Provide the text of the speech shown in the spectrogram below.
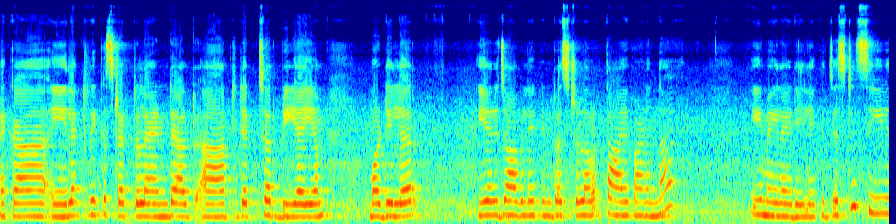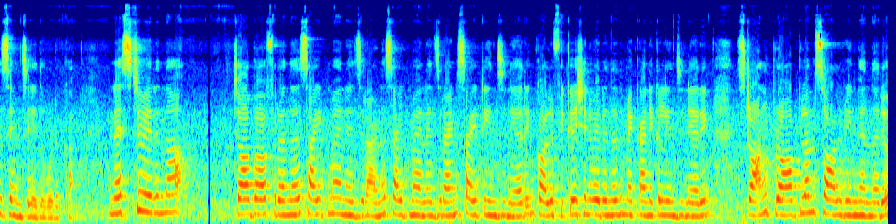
മെക്കാ electric structure and architecture B I M modular ഈ ഒരു ജോബിലേക്ക് ഇൻട്രസ്റ്റ് ഉള്ളവർ താഴെ കാണുന്ന ഇമെയിൽ ഐ ഡിയിലേക്ക് ജസ്റ്റ് സി വി സെൻഡ് ചെയ്ത് കൊടുക്കുക നെക്സ്റ്റ് വരുന്ന ജോബ് ഓഫർ എന്നത് സൈറ്റ് മാനേജറാണ് site manager and site engineering qualification വരുന്നത് mechanical engineering strong problem solving എന്നൊരു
